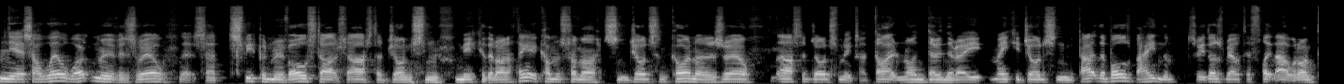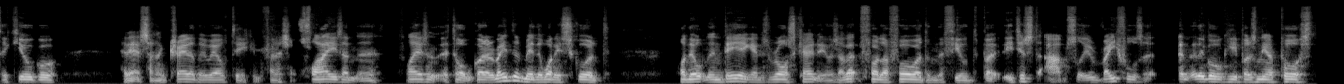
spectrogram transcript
Yeah, it's a well worked move as well. It's a sweeping move. All starts with Alistair Johnston making the run. I think it comes from a St Johnstone corner as well. Alistair Johnston makes a darting run down the right. Mikey Johnston, the, the ball's behind them, so he does well to flick that one on to Kyogo. And it's an incredibly well taken finish. It flies into flies into the top corner. It reminded me of the one he scored on the opening day against Ross County. It was a bit further forward in the field, but he just absolutely rifles it into the goalkeeper's near post.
